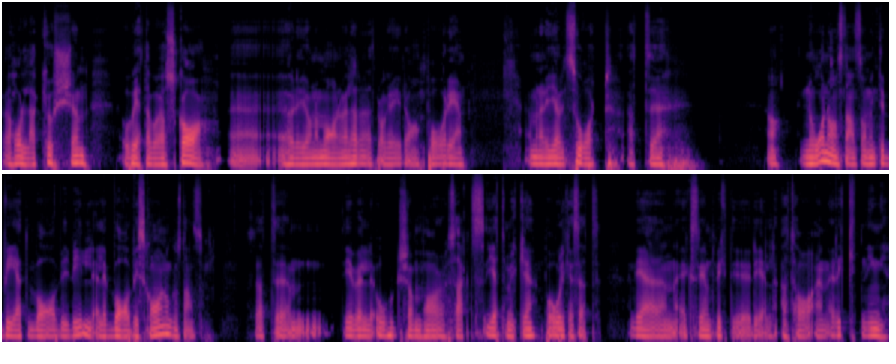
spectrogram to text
för att hålla kursen och veta vad jag ska. Jag hörde John Emanuel hade ett bra grej idag på det. Jag menar, det är jävligt svårt att ja, nå någonstans om vi inte vet vad vi vill eller var vi ska någonstans. Så att ehm, det är väl ord som har sagts jättemycket på olika sätt. Det är en extremt viktig del att ha en riktning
